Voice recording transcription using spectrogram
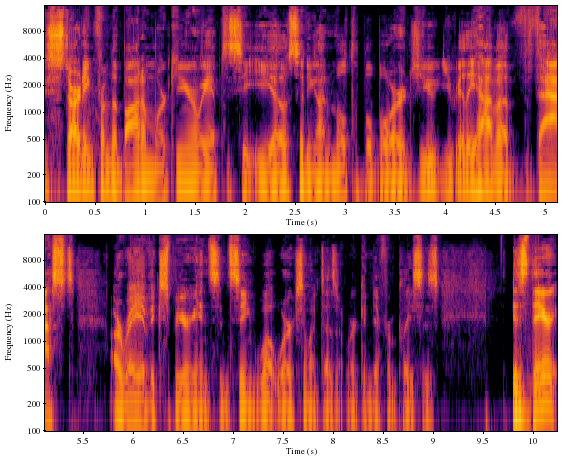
starting from the bottom, working your way up to CEO, sitting on multiple boards, you you really have a vast array of experience in seeing what works and what doesn't work in different places. Is there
